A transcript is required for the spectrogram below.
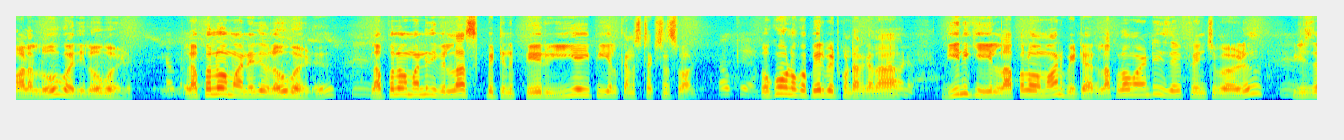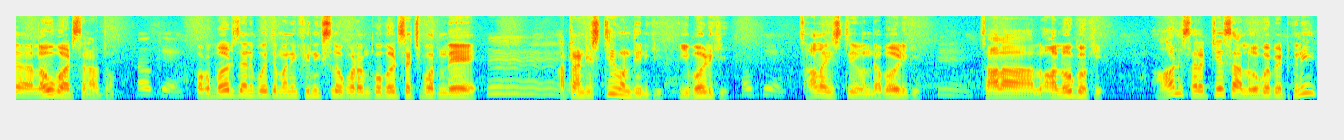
వాళ్ళ లోగో అది లవ్ బర్డ్ లపలోమ అనేది లవ్ బర్డ్ లపలోమ అనేది విల్లాస్ పెట్టిన పేరు E ఈఐపిఎల్ కన్స్ట్రక్షన్స్ వాళ్ళు. ఒక్కొక్కరు ఒక పేరు పెట్టుకుంటారు కదా. దీనికి లపలోమా అని పెట్టారు. లపలోమా అంటే is a French word it is the love birds అని అర్థం. ఒక బర్డ్ చనిపోతే మన ఫినిక్స్లో కూడా ఇంకో బర్డ్ చచ్చిపోతుంది. అట్లాంటి హిస్టరీ ఉంది దీనికి ఈ బర్డ్కి చాలా హిస్టరీ ఉంది ఆ బర్డ్కి చాలా లో- ఆ లోగోకి వాళ్ళు సెలెక్ట్ చేసి ఆ లోగో పెట్టుకుని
